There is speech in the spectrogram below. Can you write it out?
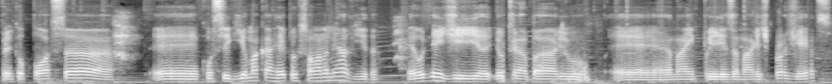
para que eu possa é, conseguir uma carreira profissional na minha vida. É, hoje em dia eu trabalho é, na empresa, na área de projetos,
